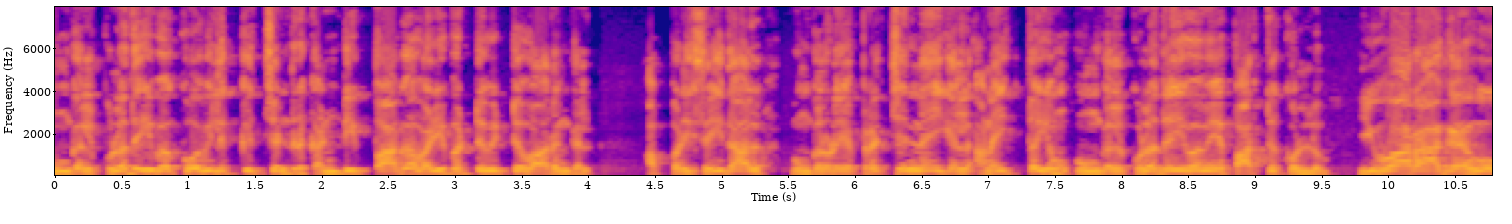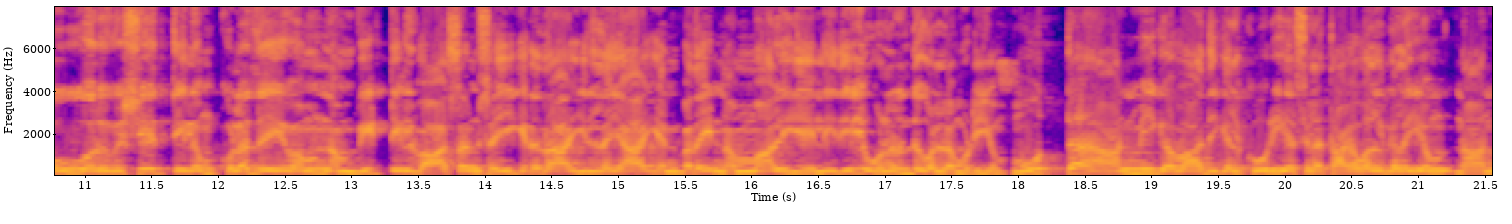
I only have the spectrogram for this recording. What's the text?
உங்கள் குலதெய்வ கோவிலுக்கு சென்று கண்டிப்பாக வழிபட்டுவிட்டு வாருங்கள். அப்படி செய்தால் உங்களுடைய பிரச்சனைகள் அனைத்தையும் உங்கள் குலதெய்வமே பார்த்து கொள்ளும். இவ்வாறாக ஒவ்வொரு விஷயத்திலும் குலதெய்வம் நம் வீட்டில் வாசம் செய்கிறதா இல்லையா என்பதை நம்மால் எளிதில் உணர்ந்து கொள்ள முடியும். மூத்த ஆன்மீகவாதிகள் கூறிய சில தகவல்களையும் நான்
